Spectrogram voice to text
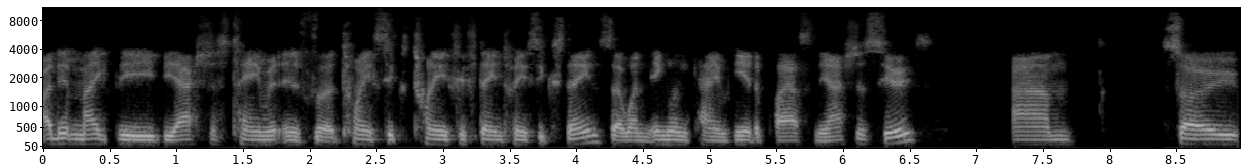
I didn't make the, the Ashes team for 2015, 2016. So when England came here to play us in the Ashes series. Um, so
